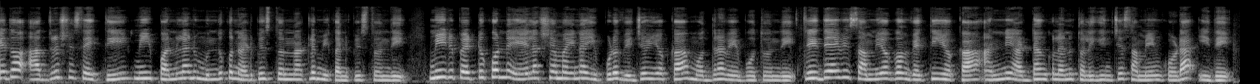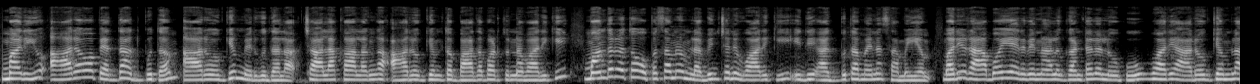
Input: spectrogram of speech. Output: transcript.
ఏదో అదృష్ట శక్తి మీ పనులను ముందుకు నడిపిస్తున్నట్లు మీకు అనిపిస్తుంది. మీరు పెట్టుకున్న ఏ లక్ష్యమైనా ఇప్పుడు విజయం యొక్క ముద్ర వేయబోతుంది. త్రిదేవి సంయోగం వ్యక్తి యొక్క అన్ని అడ్డంకులను తొలగించే సమయం కూడా ఇదే. మరియు ఆరవ పెద్ద అద్భుతం ఆరోగ్యం మెరుగుదల. చాలా కాలంగా ఆరోగ్యంతో బాధపడుతున్న వారికి మందులతో ఉపశమనం లభించని వారికి ఇది అద్భుతమైన సమయం. మరియు రాబోయే ఇరవై నాలుగు గంటల లోపు వారి ఆరోగ్యంలో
